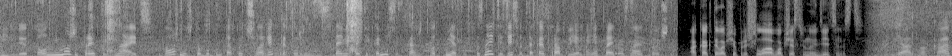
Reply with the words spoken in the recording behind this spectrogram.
вилле, то он не может про это знать. Важно, чтобы был такой человек, который на заседании вот этих комиссий скажет, вот нет, вот вы знаете, здесь вот такая проблема, я про это знаю точно. А как ты вообще пришла в общественную деятельность? Я адвокат,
